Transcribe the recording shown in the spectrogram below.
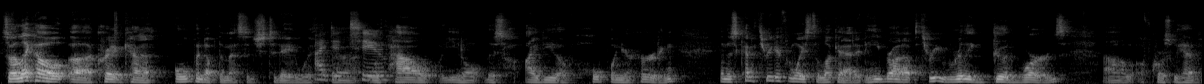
So I like how uh, Craig kind of opened up the message today with I did uh, too. with how you know this idea of hope when you're hurting, and there's kind of three different ways to look at it. And he brought up three really good words. Um, of course, we have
